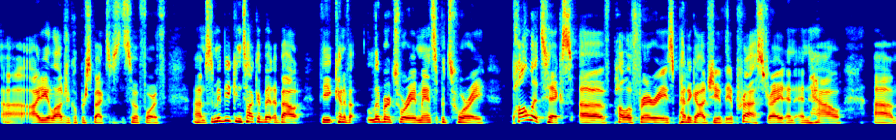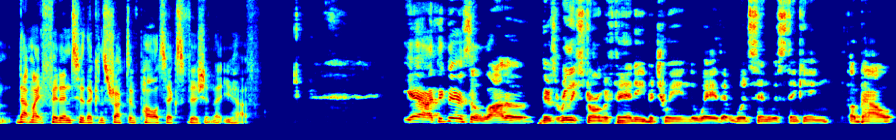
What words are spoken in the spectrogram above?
uh, ideological perspectives and so forth. Um, so maybe you can talk a bit about the kind of liberatory, emancipatory politics of Paulo Freire's pedagogy of the oppressed, right? And, and how um, that might fit into the constructive politics vision that you have. Yeah, I think there's a lot of, there's a really strong affinity between the way that Woodson was thinking about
